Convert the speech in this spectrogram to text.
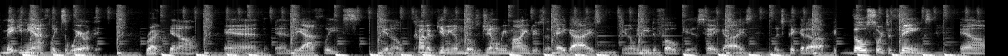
making the athletes aware of it. Right. You know, and and the athletes, you know, kind of giving them those gentle reminders of, hey guys, you know, we need to focus. Hey guys, let's pick it up. Those sorts of things. Um,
